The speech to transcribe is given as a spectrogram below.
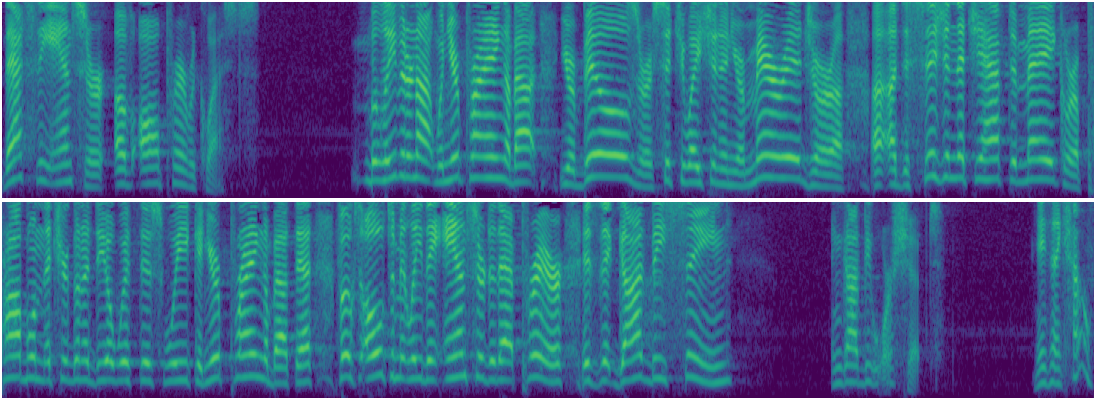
That's the answer of all prayer requests. Believe it or not, when you're praying about your bills or a situation in your marriage or a, a decision that you have to make or a problem that you're going to deal with this week and you're praying about that, folks, ultimately the answer to that prayer is that God be seen and God be worshiped. And you think, how?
